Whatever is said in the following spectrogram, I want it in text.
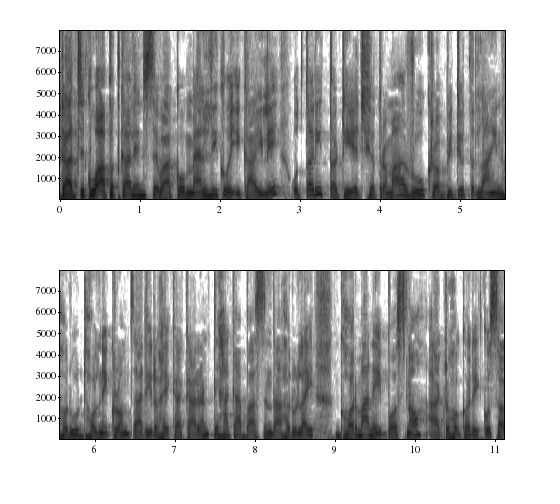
राज्यको आपतकालीन सेवाको म्यान्लीको इकाइले उत्तरी तटीय क्षेत्रमा रूख र विद्युत लाइनहरू ढल्ने क्रम जारी रहेका कारण त्यहाँका बासिन्दाहरूलाई घरमा नै बस्न आग्रह गरेको छ।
